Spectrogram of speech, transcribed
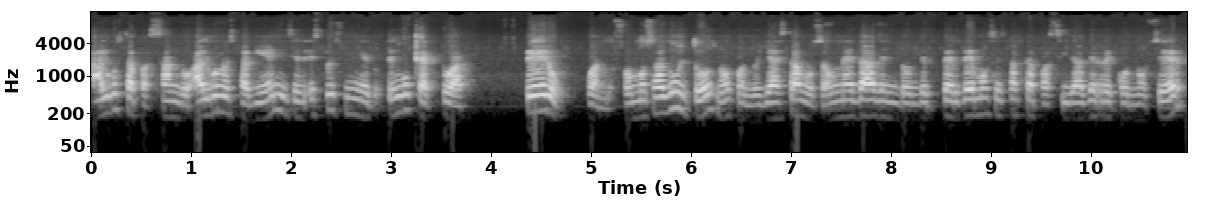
algo está pasando, algo no está bien, y dices, esto es miedo, tengo que actuar. Pero cuando somos adultos, ¿no? Cuando ya estamos a una edad en donde perdemos esta capacidad de reconocer,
